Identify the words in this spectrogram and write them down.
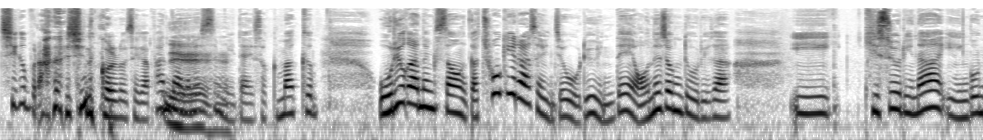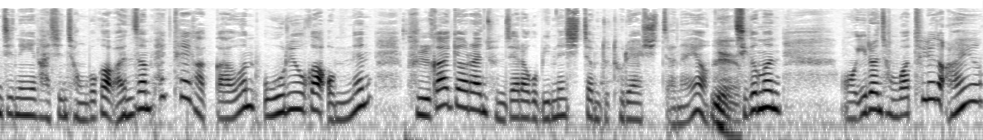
취급을 안 하시는 걸로 제가 판단을 네. 했습니다. 그래서 그만큼 오류 가능성, 그러니까 초기라서 이제 오류인데 어느 정도 우리가 이 기술이나 이 인공지능이 가진 정보가 완전 팩트에 가까운 오류가 없는 불가결한 존재라고 믿는 시점도 도래할 수 있잖아요. 네. 지금은 어, 이런 정보가 틀려도 아유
